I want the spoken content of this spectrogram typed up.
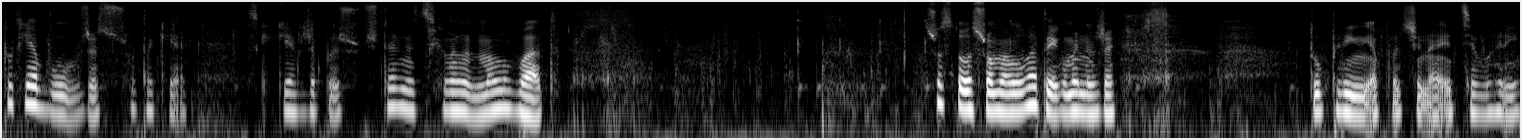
Тут я був вже, що таке? Скільки я вже пишу? 14 хвилин, малувато. Що з того, що малувато, як в мене вже тупління починається в грі.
